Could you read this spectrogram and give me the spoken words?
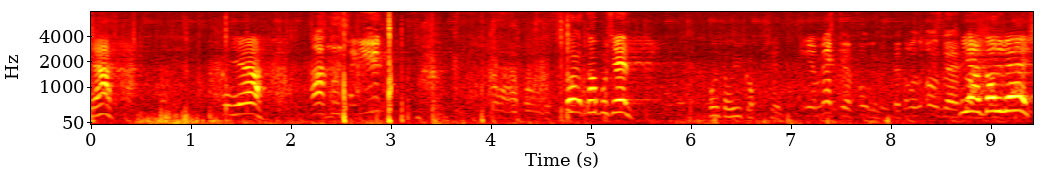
Ja! Ja! Hátul segít! Go, kapusén! Mondta, hogy kapusén. Igen, meg kell fogni, tehát az, az lehet. Vigyázz, Dani,ves!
